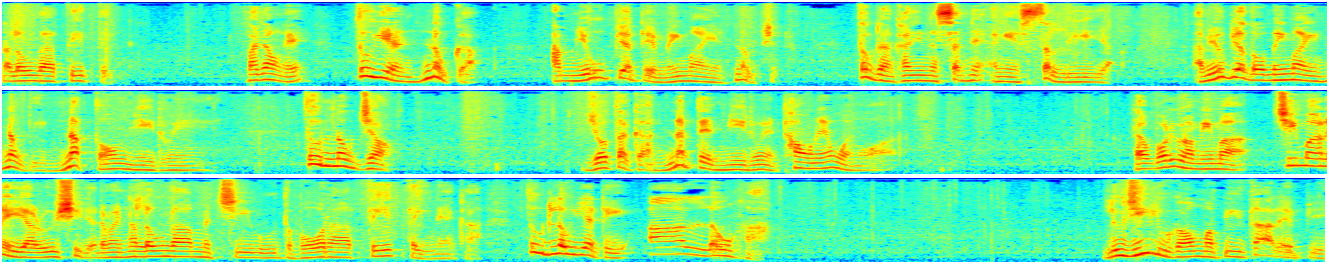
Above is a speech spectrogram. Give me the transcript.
နှလုံးသားသေးသိမ့်။ဘာကြောင့်လဲသူ့ရဲ့နှုတ်ကအမျိုးပြတ်တဲ့မိန်းမရဲ့နှုတ်ဖြစ်တယ်။ သုတ်တန်ခန်းကြီး22အငယ်14ရအမျိုးပြတ်သောမိန်းမရဲ့နှုတ်သည်နတ်သောမြေတွင်သူ့နှုတ်ကြောင့်ယောသက်ကနတ်တဲ့မြေတွင်ထောင်ထဲဝင်သွားတာ။တောင်ပေါ်ဒီမှာမိန်းမကြီးမားတဲ့ယာရုရှိတယ်ဒါပေမဲ့နှလုံးသားမကြည့်ဘူးသဘောထားသေးသိမ့်တဲ့အခါသူ့လောက်ရက်တွေအားလုံးဟာလူကြီးလူကောင်းမပီသတဲ့ပြေ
